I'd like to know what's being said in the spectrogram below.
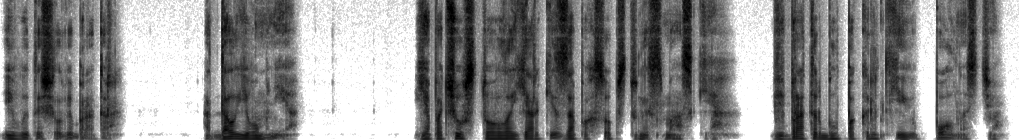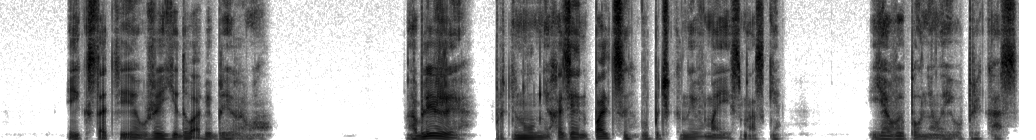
и вытащил вибратор. Отдал его мне. Я почувствовала яркий запах собственной смазки. Вибратор был покрыт ею полностью и, кстати, уже едва вибрировал. «Оближи!» — протянул мне хозяин пальцы, выпачканные в моей смазке. Я выполнила его приказ.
